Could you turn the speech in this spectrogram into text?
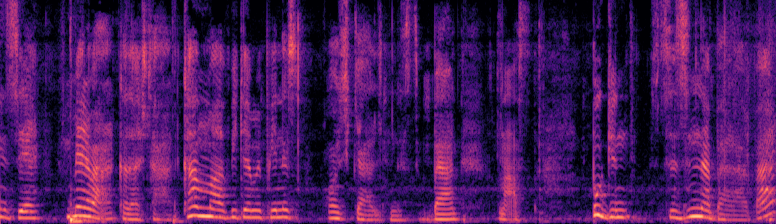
Hepinize merhaba arkadaşlar. Kanalıma videoma hepiniz hoş geldiniz. Ben Naz. Bugün sizinle beraber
